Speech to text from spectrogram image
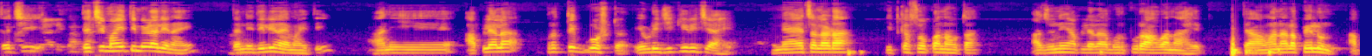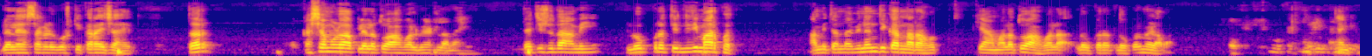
त्याची? त्याची माहिती मिळाली नाही. त्यांनी दिली नाही माहिती. आणि आपल्याला प्रत्येक गोष्ट एवढी जिकिरीची आहे. न्यायाचा लढा इतका सोपा नव्हता. अजूनही आपल्याला भरपूर आव्हानं आहेत. त्या आव्हानाला पेलून आपल्याला ह्या सगळ्या गोष्टी करायच्या आहेत. तर कशामुळं आपल्याला तो अहवाल भेटला नाही? त्याची सुद्धा आम्ही लोकप्रतिनिधी मार्फत आम्ही त्यांना विनंती करणार आहोत की आम्हाला तो अहवाल लवकरात लवकर मिळावा. ओके. थँक्यू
